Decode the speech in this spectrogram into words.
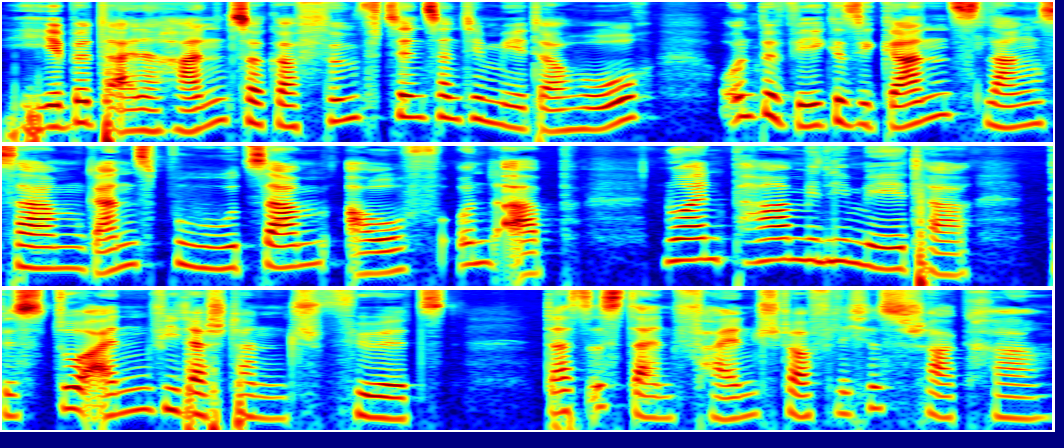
Hebe deine Hand ca. 15 cm hoch und bewege sie ganz langsam, ganz behutsam auf und ab. Nur ein paar Millimeter, bis du einen Widerstand fühlst. Das ist dein feinstoffliches Chakra.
